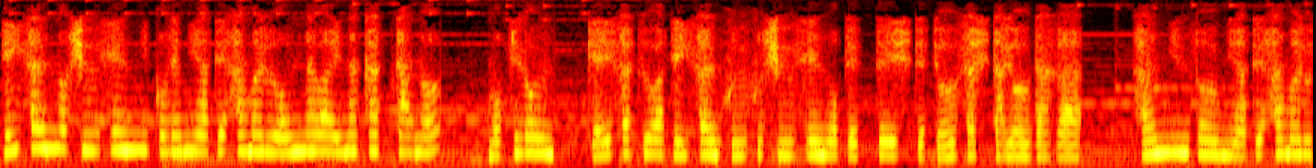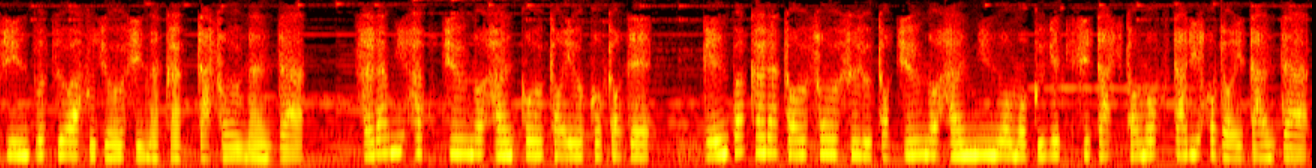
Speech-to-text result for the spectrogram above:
T さんの周辺にこれに当てはまる女はいなかったの？もちろん、警察は T さん夫婦周辺を徹底して調査したようだが、犯人像に当てはまる人物は浮上しなかったそうなんだ。さらに白昼の犯行ということで、現場から逃走する途中の犯人を目撃した人も二人ほどいたんだ。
